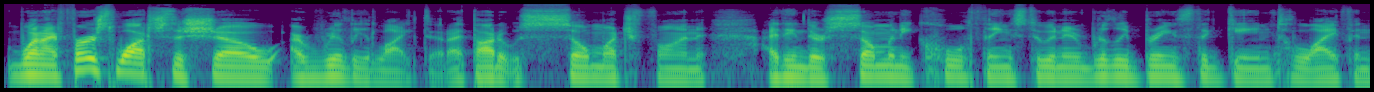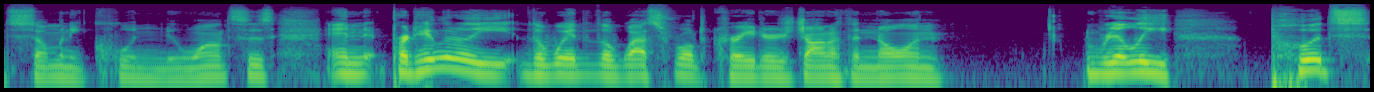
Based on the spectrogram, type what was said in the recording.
when I first watched the show, I really liked it. I thought it was so much fun. I think there's so many cool things to it, and it really brings the game to life and so many cool nuances. And particularly the way that the Westworld creators, Jonathan Nolan, really puts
